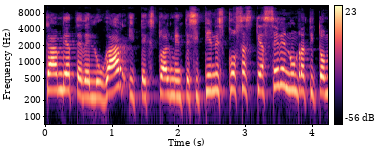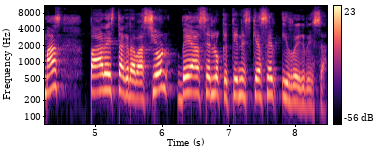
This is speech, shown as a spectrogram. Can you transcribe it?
cámbiate de lugar y textualmente. Si tienes cosas que hacer en un ratito más para esta grabación, ve a hacer lo que tienes que hacer y regresa.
